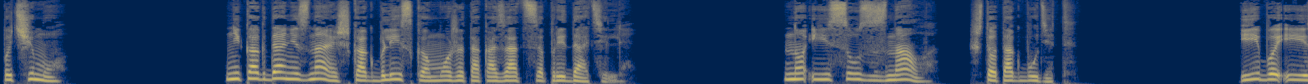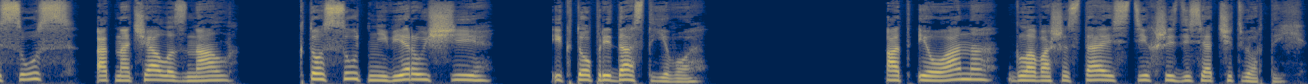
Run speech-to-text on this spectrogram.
Почему? Никогда не знаешь, как близко может оказаться предатель. Но Иисус знал, что так будет. Ибо Иисус от начала знал, кто суть неверующие и кто предаст его. От Иоанна, глава 6, стих 64.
